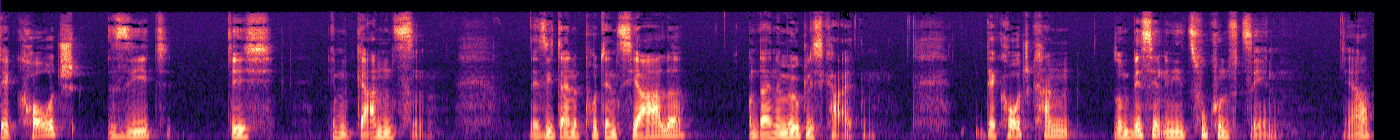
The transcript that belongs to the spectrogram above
Der Coach sieht dich im Ganzen. Der sieht deine Potenziale und deine Möglichkeiten. Der Coach kann so ein bisschen in die Zukunft sehen. Ja,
